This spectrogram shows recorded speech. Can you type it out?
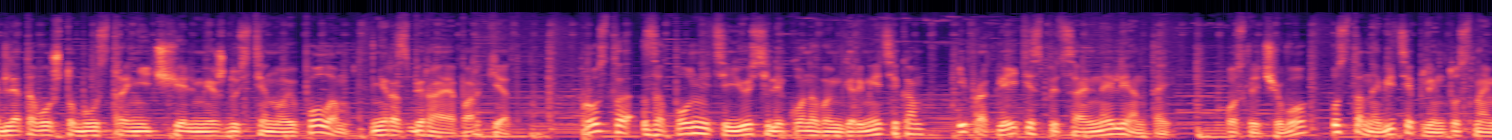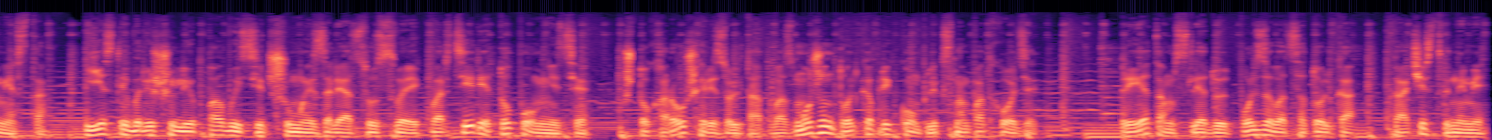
Для того, чтобы устранить щель между стеной и полом, не разбирая паркет, просто заполните ее силиконовым герметиком и проклейте специальной лентой – после чего установите плинтус на место. Если вы решили повысить шумоизоляцию в своей квартире, то помните, что хороший результат возможен только при комплексном подходе. При этом следует пользоваться только качественными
